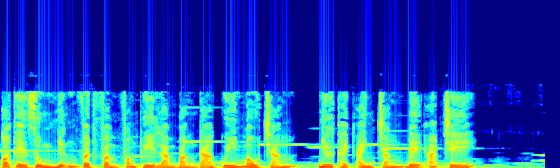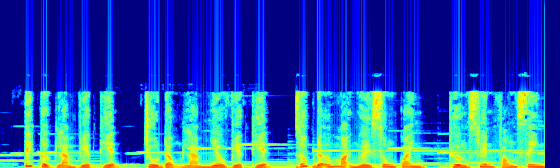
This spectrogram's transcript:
Có thể dùng những vật phẩm phong thủy làm bằng đá quý màu trắng như thạch anh trắng để áp chế. Tích cực làm việc thiện, chủ động làm nhiều việc thiện, giúp đỡ mọi người xung quanh, thường xuyên phóng sinh,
